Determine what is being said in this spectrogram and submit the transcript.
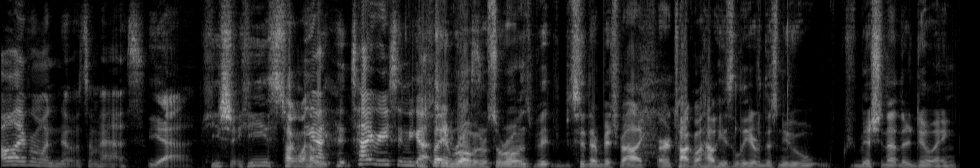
all everyone knows him as. Yeah, he sh- he's talking about how Yeah, he, Tyrese, and you he's got playing Roman. So Roman's bi- sitting there bitch about like or talking about how he's the leader of this new mission that they're doing.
